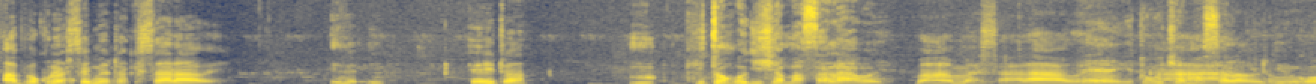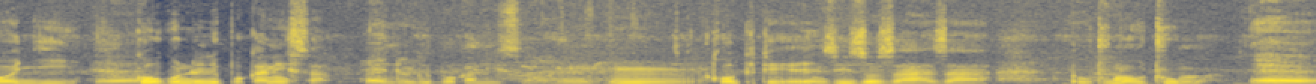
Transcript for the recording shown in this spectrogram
hapa kuna sehemu inaitwa Kisarawe. Inaitwa kitongoji cha Masalawe Mama Masalawe. Eh, kitongoji cha Masalawe. Kitongoji. Eh. Kwa huko ndio lipo kanisa. eh, ndio lipo kanisa Mhm. Kwa kiti enzi hizo za za utumwa utumwa. eh,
